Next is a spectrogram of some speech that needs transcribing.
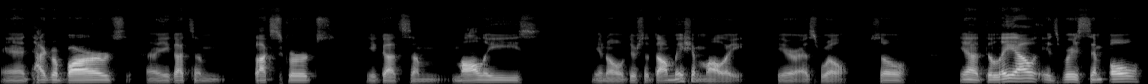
and tiger barbs. Uh, you got some black skirts. You got some mollies. You know, there's a Dalmatian molly here as well. So yeah, the layout is very simple.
